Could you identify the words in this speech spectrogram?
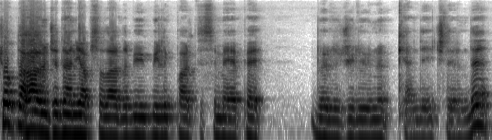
Çok daha önceden yapsalardı Büyük Birlik Partisi MHP bölücülüğünü kendi içlerinde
